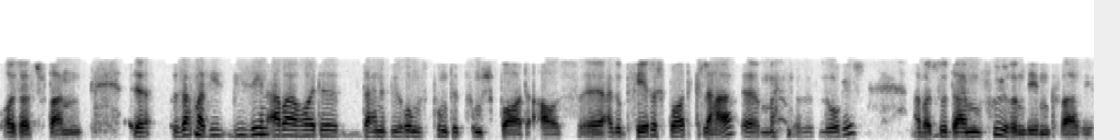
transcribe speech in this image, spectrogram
äußerst spannend. Äh, sag mal, wie, wie sehen aber heute deine Berührungspunkte zum Sport aus? Äh, also Pferdesport, klar, ähm, das ist logisch, aber zu deinem früheren Leben quasi.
